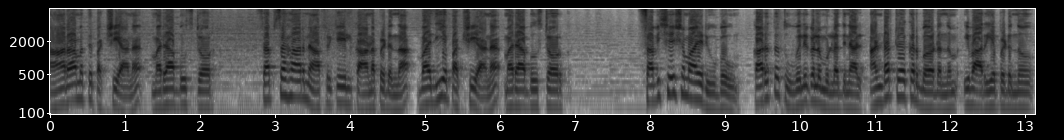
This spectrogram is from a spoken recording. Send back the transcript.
ആറാമത്തെ പക്ഷിയാണ് മരാബൂസ് സ്റ്റോർക്ക് സബ് സഹാറൻ ആഫ്രിക്കയിൽ കാണപ്പെടുന്ന വലിയ പക്ഷിയാണ് മരാബൂസ് സ്റ്റോർക്ക് സവിശേഷമായ രൂപവും കറുത്ത തൂവലുകളുമുള്ളതിനാൽ അണ്ടർടേക്കർ ബേർഡ് എന്നും ഇവ അറിയപ്പെടുന്നു.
